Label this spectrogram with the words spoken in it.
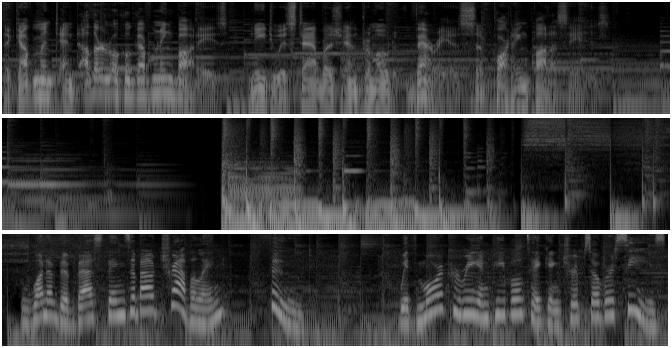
the government and other local governing bodies need to establish and promote various supporting policies. One of the best things about traveling food. With more Korean people taking trips overseas,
